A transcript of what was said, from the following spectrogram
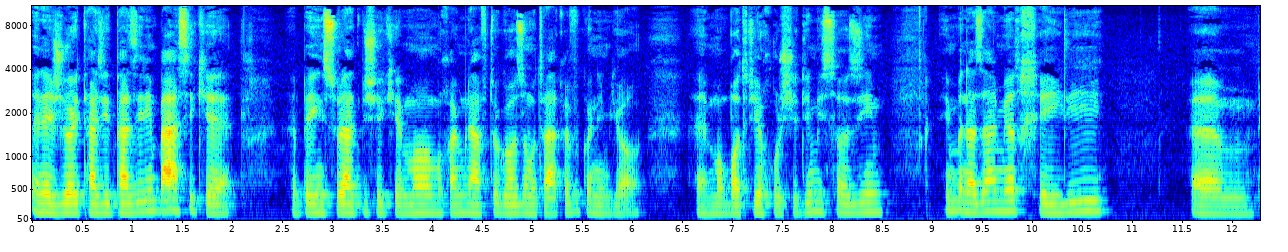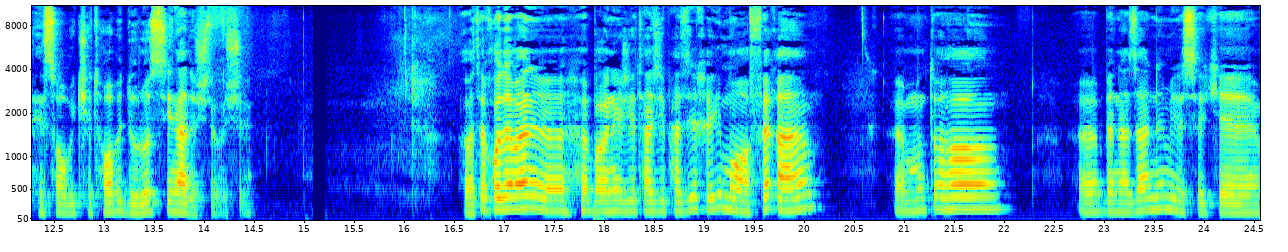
انرژی های تجدید پذیر این بحثی که به این صورت میشه که ما می‌خوایم نفت و گاز رو متوقف کنیم یا ما باتری خورشیدی می‌سازیم این به نظر میاد خیلی حساب کتاب درستی نداشته باشه. البته خود من با انرژی تجدید پذیر خیلی موافقم. منتها به نظر نمی‌رسه که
